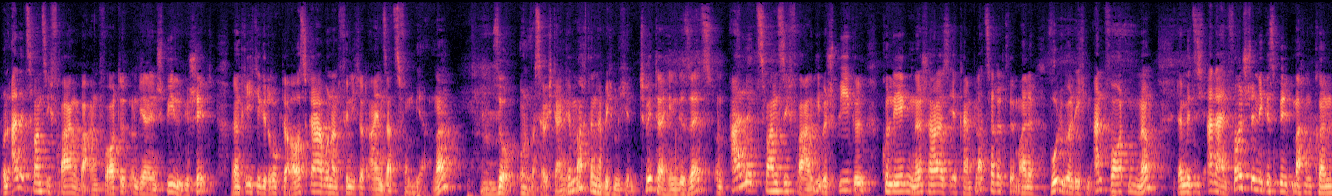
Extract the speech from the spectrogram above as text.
und alle 20 Fragen beantwortet und die an den Spiegel geschickt. Und dann kriege ich die gedruckte Ausgabe und dann finde ich dort einen Satz von mir. Ne? Mhm. So, und was habe ich dann gemacht? Dann habe ich mich in Twitter hingesetzt und alle 20 Fragen, liebe Spiegel-Kollegen, ne, schade, dass ihr keinen Platz hattet für meine wohlüberlegten Antworten, ne, damit sich alle ein vollständiges Bild machen können,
